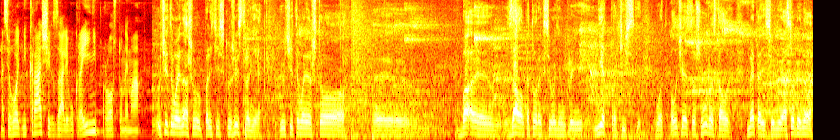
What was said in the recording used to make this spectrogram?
На сьогодні кращих залів в Україні просто нема. Учитывая нашу политическую жизнь в стране и учитывая, что э, ба- э, залов, которых сегодня в Украине нет практически, вот, получается, что Ура стал мекой сегодня, особенно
